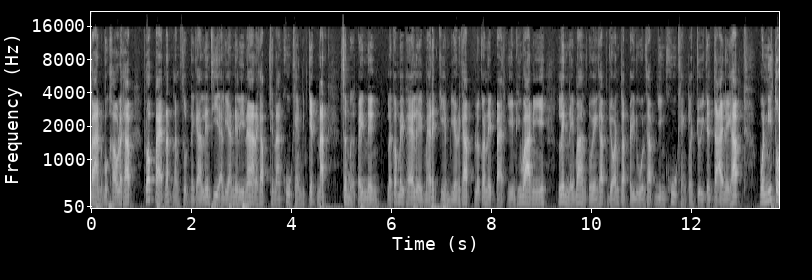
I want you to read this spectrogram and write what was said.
บ้านของพวกเขาแล้วครับเพราะ 8 นัดหลังสุดในการเล่นที่อาริยันเนลีนานะครับชนะคู่แข่งเป็น7นัดเสมอไป 1 แล้วก็ไม่แพ้เลยแม้แต่เกมเดียวนะครับแล้วก็ใน 8 เกมที่ว่านี้เล่นในบ้านตัวเองครับย้อนกลับไปดูนะครับยิงคู่แข่งกระจุยกระจายเลยครับวันนี้ตัว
